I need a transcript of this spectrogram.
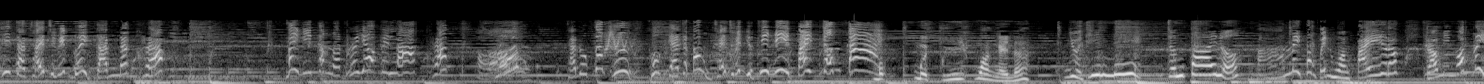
ที่จะใช้ชีวิตด้วยกันนะครับ ไม่มีกำหนดระยะเวลาครับผมส รุปก็คือพวกแกจะต้องใช้ชีวิตอยู่ที่นี่ไปจนตาย เมื่อกี้ว่าไงนะ อยู่ที่นี่ จนตายเหรออ่าไม่ต้องเป็นห่วงไปหรอกเรามีงบไม่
